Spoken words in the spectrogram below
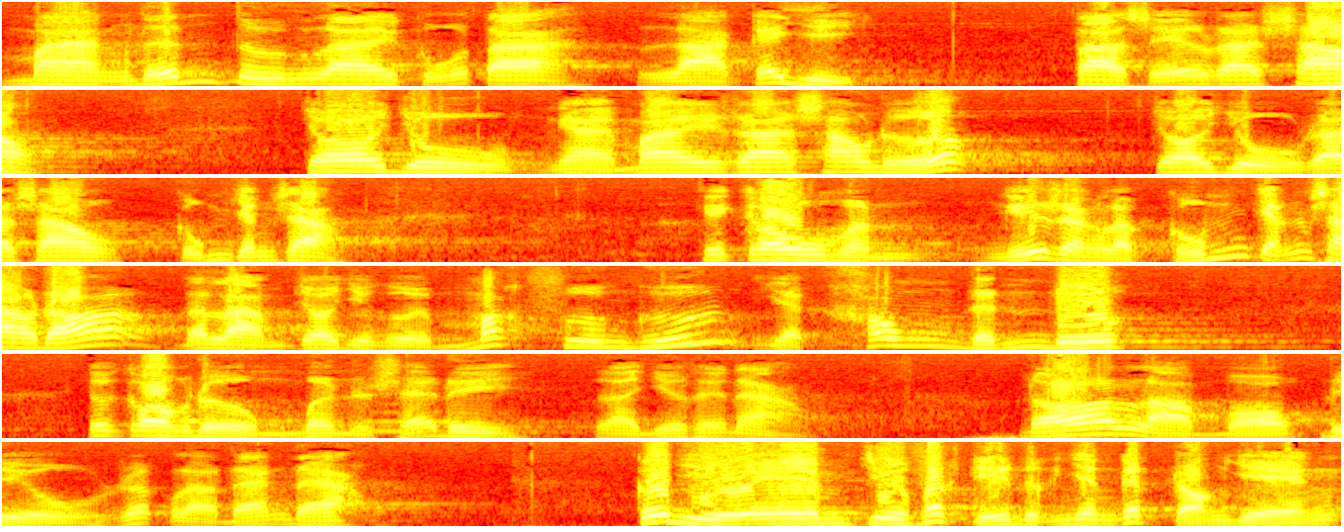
màng đến tương lai của ta là cái gì, ta sẽ ra sao. Cho dù ngày mai ra sao nữa, cho dù ra sao cũng chẳng sao. Cái câu mình nghĩ rằng là cũng chẳng sao đó đã làm cho nhiều người mất phương hướng và không định được. Cái con đường mình sẽ đi là như thế nào? Đó là một điều rất là đáng đau. Có nhiều em chưa phát triển được nhân cách trọn vẹn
